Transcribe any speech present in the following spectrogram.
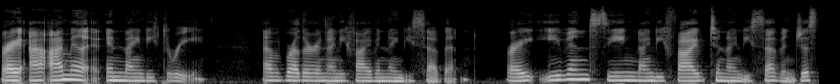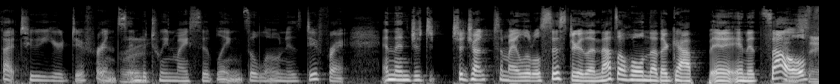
right? I, I'm in, in 93. I have a brother in 95 and 97, right? Even seeing 95 to 97, just that two year difference in between my siblings alone is different. And then just to jump to my little sister, then that's a whole nother gap in, in itself.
